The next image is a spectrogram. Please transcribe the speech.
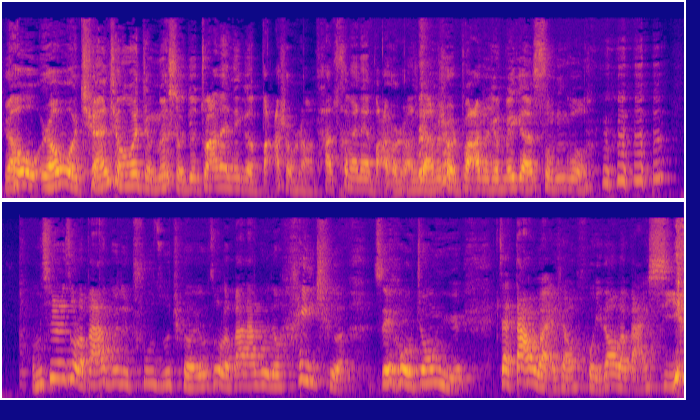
然后，然后我全程我整个手就抓在那个把手上，他侧面那把手上，两只手抓着就没敢松过。我们其实坐了巴拉圭的出租车，又坐了巴拉圭的黑车，最后终于在大晚上回到了巴西。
